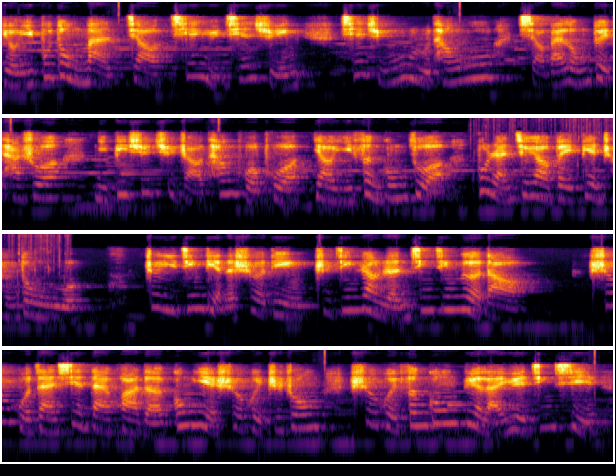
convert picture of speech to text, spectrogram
有一部动漫叫《千与千寻》，千寻误入汤屋，小白龙对他说：“你必须去找汤婆婆要一份工作，不然就要被变成动物。”这一经典的设定至今让人津津乐道。生活在现代化的工业社会之中，社会分工越来越精细，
